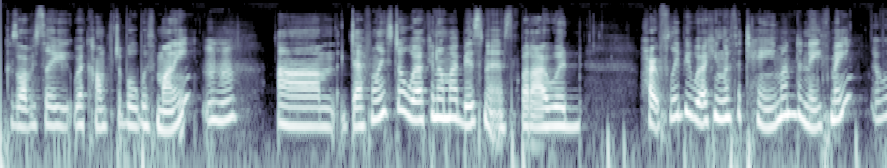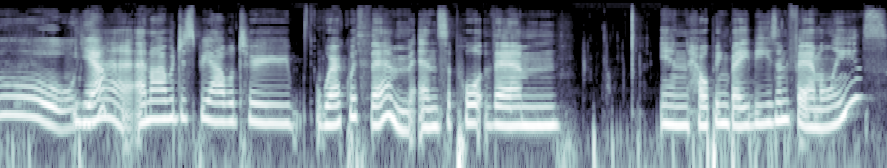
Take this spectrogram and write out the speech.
because obviously we're comfortable with money. Mm-hmm. Um, definitely still working on my business, but I would hopefully be working with a team underneath me. Oh, yeah. and I would just be able to work with them and support them in helping babies and families.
